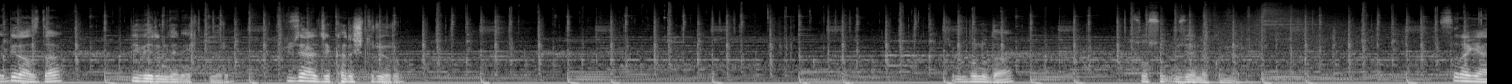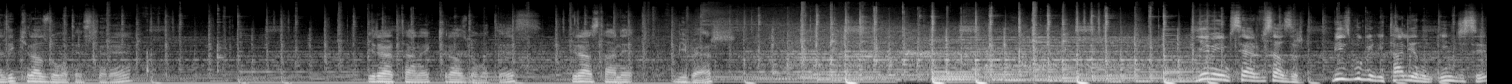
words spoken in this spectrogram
ve biraz da biberimden ekliyorum. Güzelce karıştırıyorum. Şimdi bunu da sosun üzerine koyuyorum. Sıra geldi kiraz domateslere. Birer tane kiraz domates, biraz tane biber. Yemeğim servisi hazır. Biz bugün İtalya'nın incisi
